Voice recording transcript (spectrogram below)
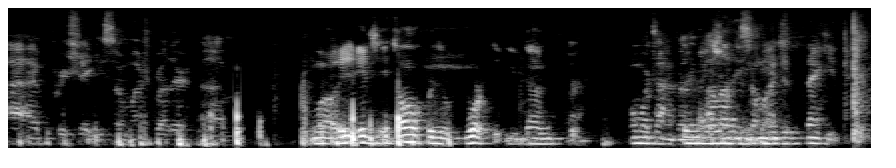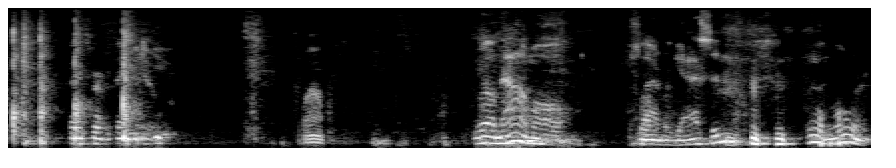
I, I appreciate you so much, brother. Um, Well, it, it's it's all for the work that you've done. For, one more time, brother. I love you so much. Thank you. Thanks for everything you do. Wow. Well, now I'm all flabbergasted. Good lord.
